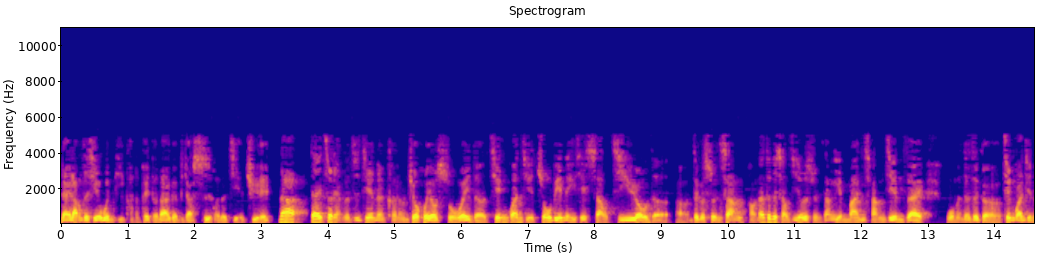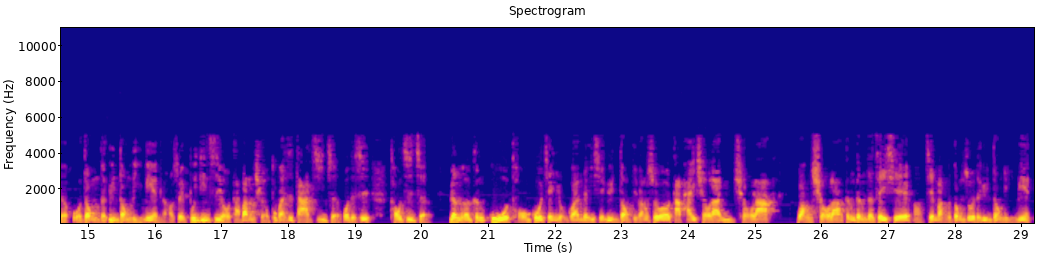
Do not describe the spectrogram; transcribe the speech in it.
来让这些问题可能会得到一个比较适合的解决。那在这两个之间呢，可能就会有所谓的肩关节周边的一些小肌肉的呃这个损伤。好，那这个小肌肉的损伤也蛮常见在我们的这个肩关节的活动的运动里面。然后，所以不一定只有打棒球，不管是打击者或者是投掷者，任何跟过头过肩有关的一些运动，比方说打排球啦、羽球啦。网球啦等等的这些啊肩膀的动作的运动里面，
